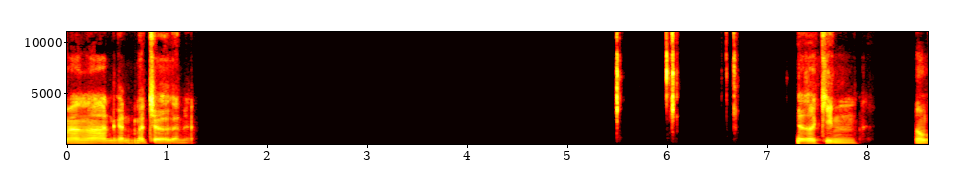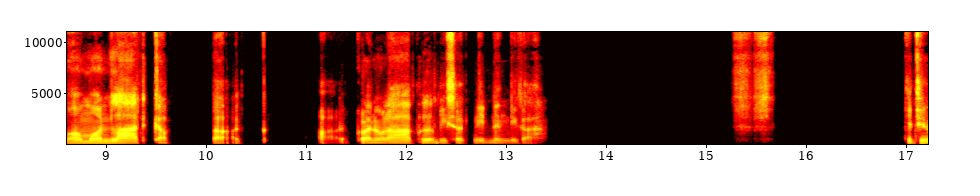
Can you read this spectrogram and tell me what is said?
มางานกันมาเจอกันเนี่ยเดี๋ยวจะกินนมอัลมอนด์ราดกับ กราโนล่าเพิ่มอีกสักนิดหนึ่งดีกว่า คิดถึง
